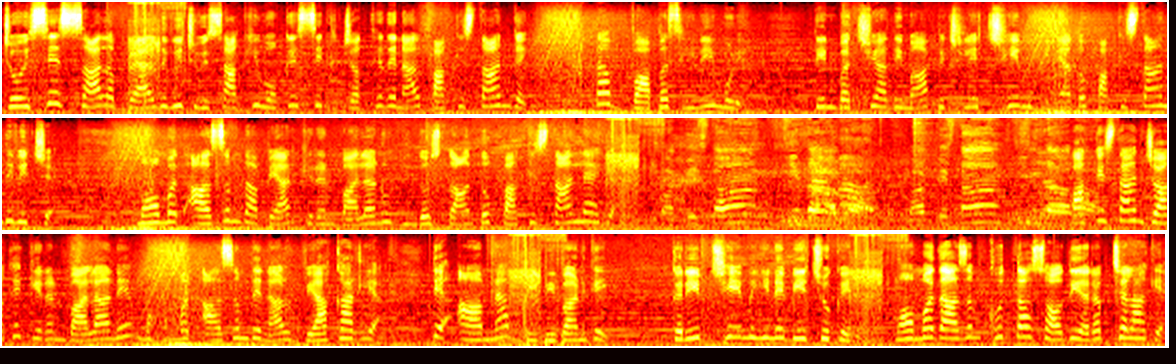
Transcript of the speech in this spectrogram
ਜੋ ਇਸੇ ਸਾਲ ਅਪ੍ਰੈਲ ਦੇ ਵਿੱਚ ਵਿਸਾਖੀ ਮੌਕੇ ਸਿੱਖ ਜਥੇ ਦੇ ਨਾਲ ਪਾਕਿਸਤਾਨ ਗਈ ਤਾਂ ਵਾਪਸ ਹੀ ਨਹੀਂ ਮੁੜੀ ਤਿੰਨ ਬੱਚਿਆਂ ਦੀ ਮਾਂ ਪਿਛਲੇ 6 ਮਹੀਨਿਆਂ ਤੋਂ ਪਾਕਿਸਤਾਨ ਦੇ ਵਿੱਚ ਹੈ। ਮੁਹੰਮਦ ਆਜ਼ਮ ਦਾ ਪਿਆਰ ਕਿਰਨ ਬਾਲਾ ਨੂੰ ਹਿੰਦੁਸਤਾਨ ਤੋਂ ਪਾਕਿਸਤਾਨ ਲੈ ਗਿਆ। ਪਾਕਿਸਤਾਨ ਜ਼ਿੰਦਾਬਾਦ ਪਾਕਿਸਤਾਨ ਜ਼ਿੰਦਾਬਾਦ। ਪਾਕਿਸਤਾਨ ਜਾ ਕੇ ਕਿਰਨ ਬਾਲਾ ਨੇ ਮੁਹੰਮਦ ਆਜ਼ਮ ਦੇ ਨਾਲ ਵਿਆਹ ਕਰ ਲਿਆ। ਤੇ ਆਮਨਾ ਬੀਬੀ ਬਣ ਗਈ। ਕਰੀਬ 6 ਮਹੀਨੇ ਬੀਤ ਚੁੱਕੇ ਨੇ। ਮੁਹੰਮਦ ਆਜ਼ਮ ਖੁਦ ਤਾਂ ਸਾਊਦੀ ਅਰਬ ਚਲਾ ਗਿਆ,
